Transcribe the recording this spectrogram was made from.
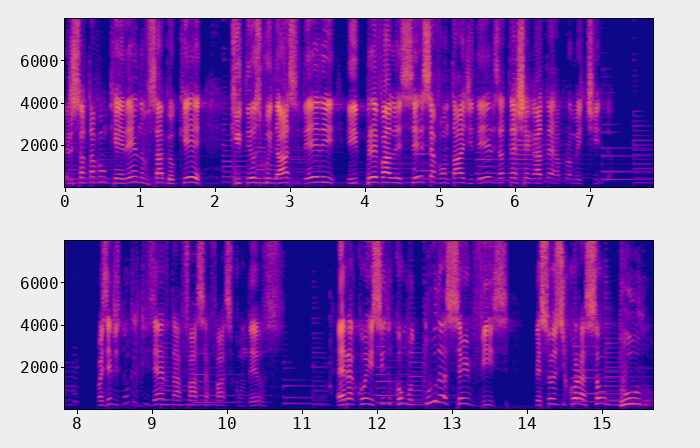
Eles só estavam querendo, sabe o que? Que Deus cuidasse dele e prevalecesse a vontade deles até chegar à terra prometida. Mas eles nunca quiseram estar face a face com Deus. Era conhecido como dura serviço, pessoas de coração duro.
